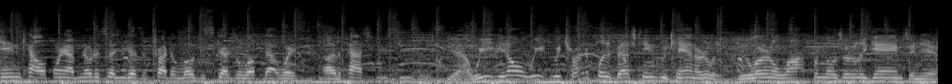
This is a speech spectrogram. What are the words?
in California. I've noticed that you guys have tried to load the schedule up that way uh, the past few seasons. Yeah, we, you know, we, we try to play the best teams we can early. We learn a lot from those early games, and you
